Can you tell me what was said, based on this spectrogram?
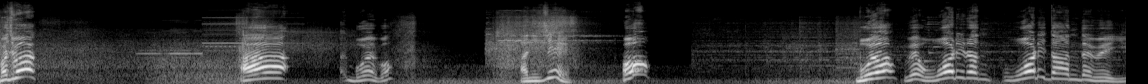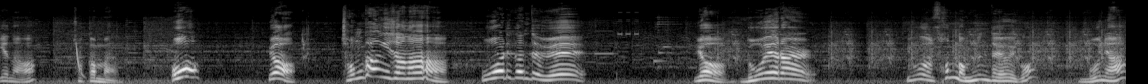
마지막. 아, 뭐야 이거? 아니지? 어? 뭐야? 왜 5월이란 5월이다 하는데 왜 이게 나와? 잠깐만. 어? 야, 정강이잖아. 5월이던데 왜? 야, 노예랄 이거 선 넘는데요, 이거? 뭐냐?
